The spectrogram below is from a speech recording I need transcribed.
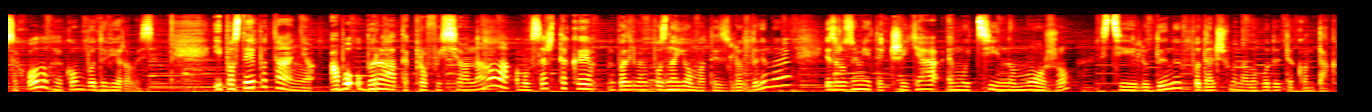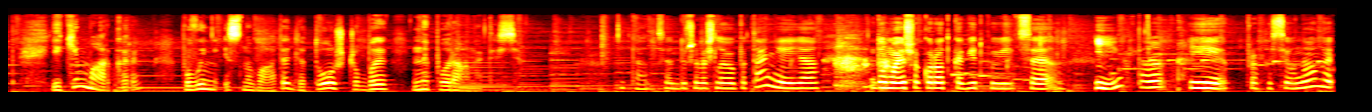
психолога, якому би довірилися. І постає питання: або обирати професіонала, або все ж таки потрібно познайомитись з людиною і зрозуміти, чи я емоційно можу з цією людиною в подальшому налагодити контакт. Які маркери повинні існувати для того, щоб не поранитися? Так, це дуже важливе питання. Я думаю, що коротка відповідь це і та і професіонали,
